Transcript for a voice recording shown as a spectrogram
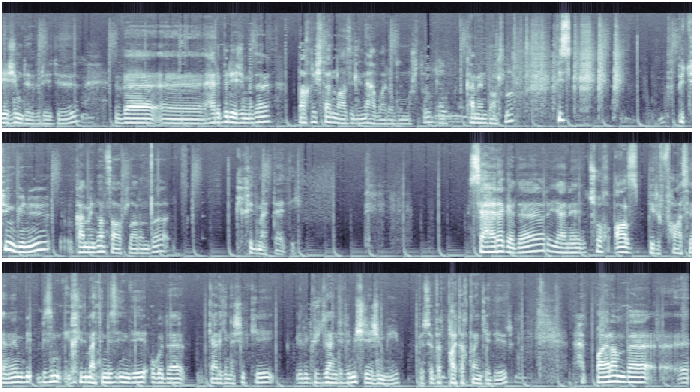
rejim dövrü idi və e, hərbi rejimə də Daxili İşlər Nazirliyinə həvalə olunmuşdu bu komendantlıq. Biz bütün günü komendant saatlarında xidmətdə idik. Səhərə qədər, yəni çox az bir fasilənin bi- bizim xidmətimiz indi o qədər gərginləşib ki, belə gücləndirilmiş rejimiyib. Və söhbət paytaxtdan gedir. Hə- Bayram və e,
